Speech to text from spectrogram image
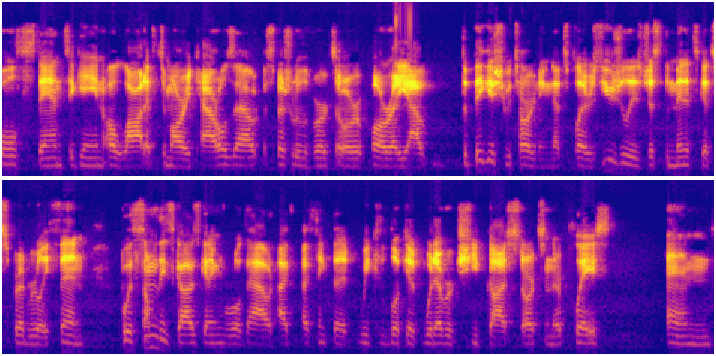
both stand to gain a lot if DeMarre Carroll's out, especially with Verts already out. The big issue with targeting Nets players usually is just the minutes get spread really thin. But with some of these guys getting ruled out, I, I think that we could look at whatever cheap guy starts in their place. And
